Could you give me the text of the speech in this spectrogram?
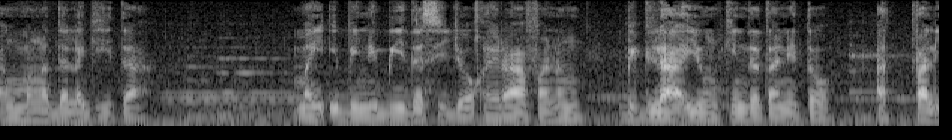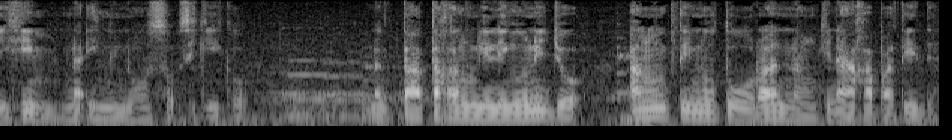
ang mga dalagita. May ibinibida si Joe kay Rafa ng bigla iyong kindatan nito at palihim na iminuso si Kiko. Nagtatakang nilingon ni Joe ang tinuturan ng kinakapatid.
